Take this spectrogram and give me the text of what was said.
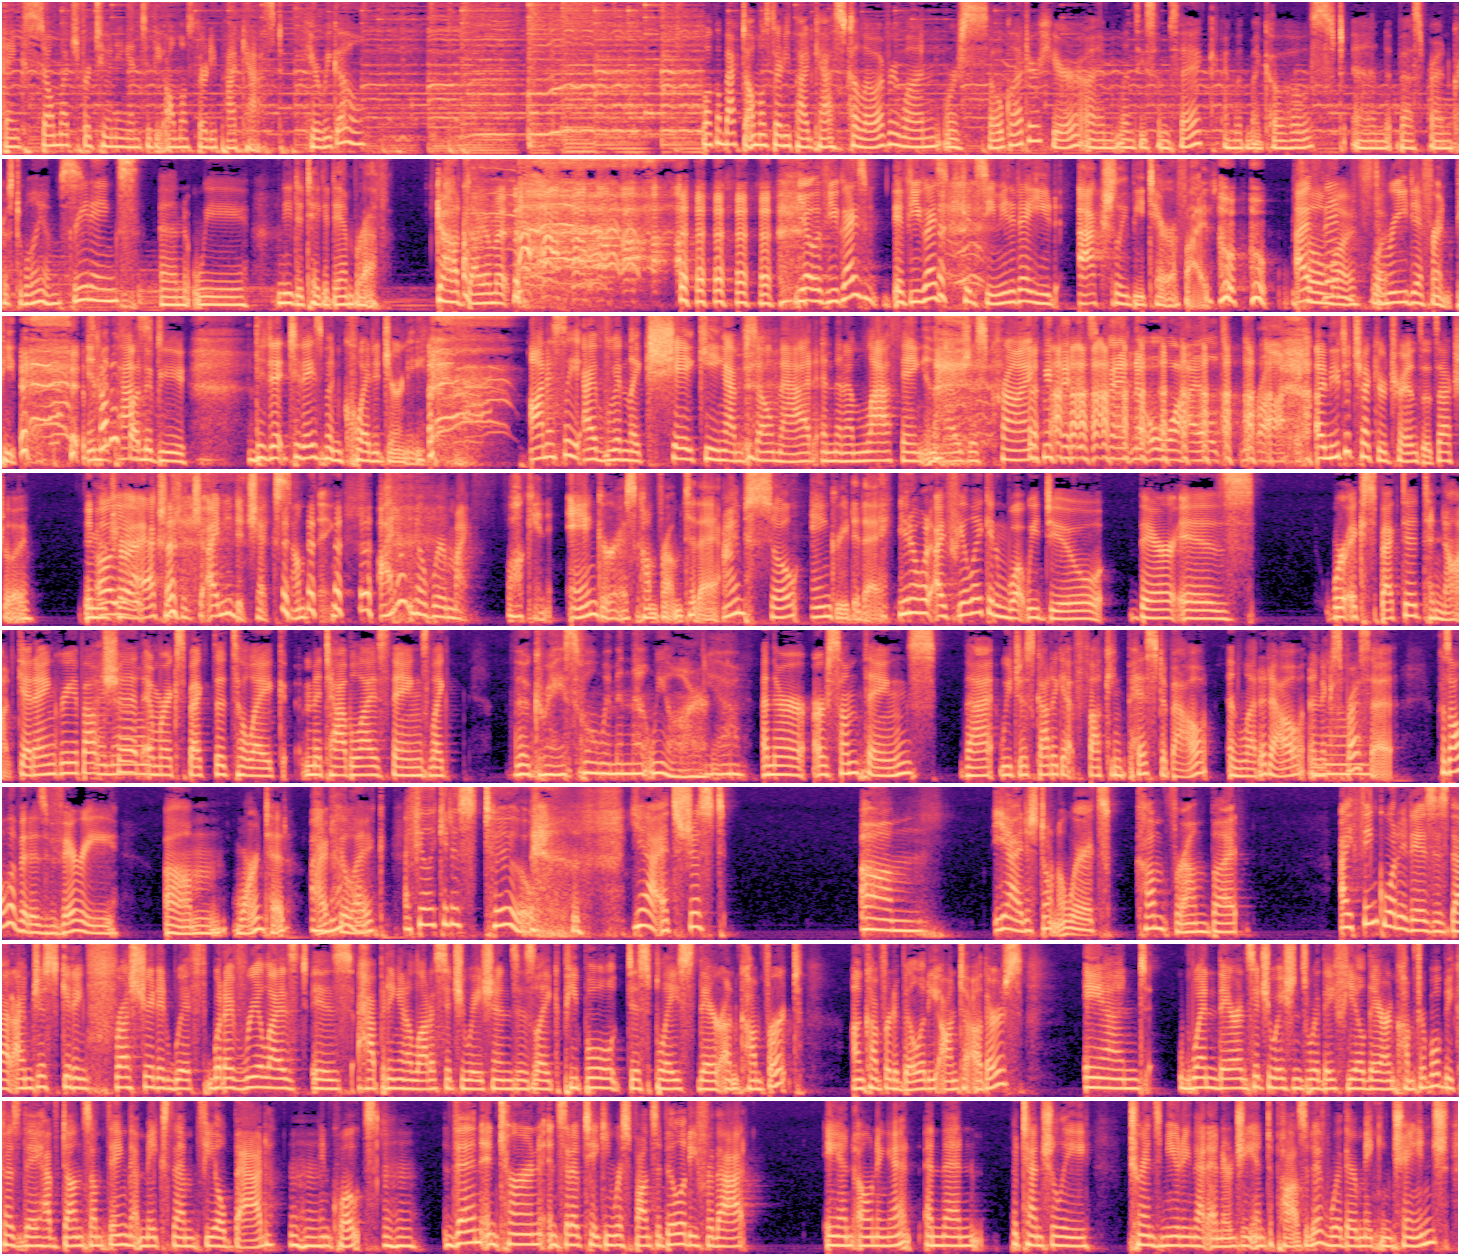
Thanks so much for tuning into the Almost 30 podcast. Here we go. Welcome back to Almost 30 Podcast. Hello, everyone. We're so glad you're here. I'm Lindsay Simsek. I'm with my co host and best friend, Krista Williams. Greetings. And we need to take a damn breath. God damn it. Yo, if you guys if you guys could see me today, you'd actually be terrified. Oh I've been my, three what? different people. it's in kind of past, fun to be. Today's been quite a journey. Honestly, I've been like shaking. I'm so mad. And then I'm laughing. And then I was just crying. it's been a wild ride. I need to check your transits actually. In your oh, chart. yeah. I actually should. Ch- I need to check something. I don't know where my fucking anger has come from today. I'm so angry today. You know what? I feel like in what we do, there is we're expected to not get angry about shit and we're expected to like metabolize things like the graceful women that we are. Yeah. And there are some things that we just got to get fucking pissed about and let it out and express it. Cuz all of it is very um warranted, I, I feel like. I feel like it is too. yeah, it's just um yeah, I just don't know where it's come from, but I think what it is is that I'm just getting frustrated with what I've realized is happening in a lot of situations is like people displace their uncomfort, uncomfortability onto others. And when they're in situations where they feel they're uncomfortable because they have done something that makes them feel bad, mm-hmm. in quotes, mm-hmm. then in turn, instead of taking responsibility for that and owning it, and then potentially transmuting that energy into positive where they're making change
